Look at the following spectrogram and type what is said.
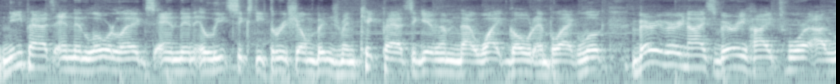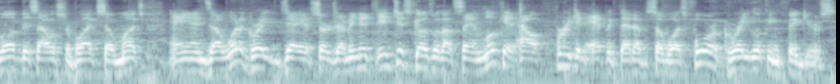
knee pads and then lower legs and then Elite 63 Shelton Benjamin kick pads to give him that white, gold, and black look. Very, very nice. Very hyped for it. I love this Aleister Black so much and uh, what a great day of surgery. I mean, it, it just goes without saying. Look at how freaking epic that episode was. Four great looking figures.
